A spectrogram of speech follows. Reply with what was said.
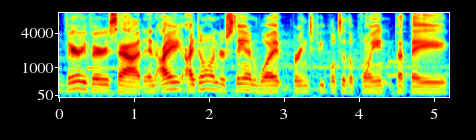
very very sad and I I don't understand what brings people to the point that they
